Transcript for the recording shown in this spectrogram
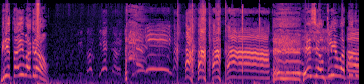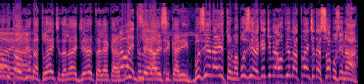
Grita aí, Magrão! Esse é o clima, todo mundo tá ouvindo Atlântida, não adianta, né, cara? Não Muito adianta. legal esse carinho. Buzina aí, turma, buzina. Quem estiver ouvindo Atlântida é só buzinar.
